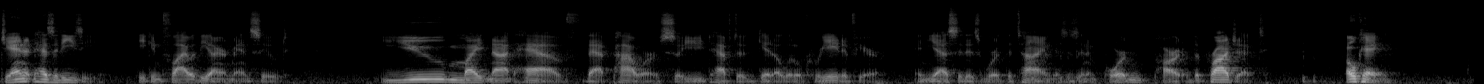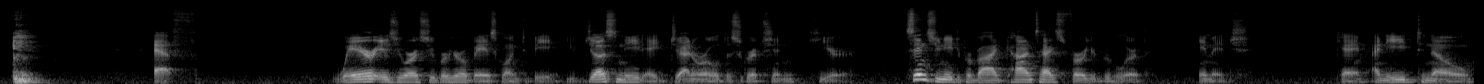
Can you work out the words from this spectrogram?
Janet has it easy. He can fly with the Iron Man suit. You might not have that power, so you'd have to get a little creative here. And yes, it is worth the time. This is an important part of the project. Okay. F. Where is your superhero base going to be? You just need a general description here, since you need to provide context for your Google Earth image. Okay, I need to know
